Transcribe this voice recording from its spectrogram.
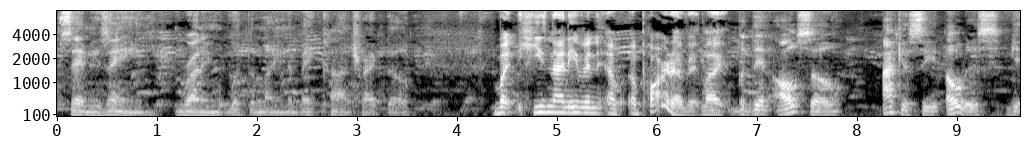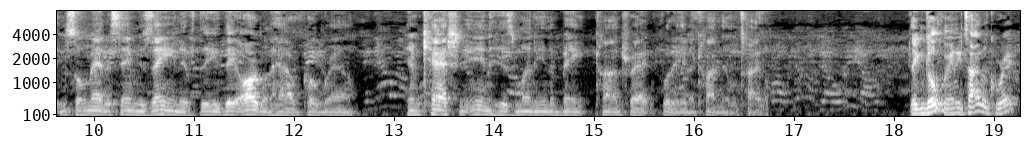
Sami Zayn running with the Money in the Bank contract though. But he's not even a, a part of it. Like, But then also, I could see Otis getting so mad at Sami Zayn if they, they are going to have a program, him cashing in his Money in the Bank contract for the Intercontinental title. They can go for any title, correct?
